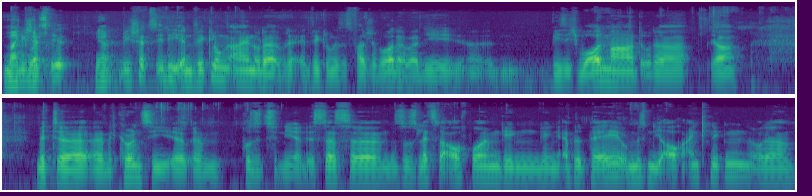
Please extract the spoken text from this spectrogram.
Mike, wie, schätzt ihr, ja? wie schätzt ihr die Entwicklung ein, oder, oder Entwicklung ist das falsche Wort, aber die, äh, wie sich Walmart oder ja, mit, äh, äh, mit Currency äh, ähm, positioniert. Ist das, äh, das, das letzte Aufbäumen gegen, gegen Apple Pay und müssen die auch einknicken oder?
